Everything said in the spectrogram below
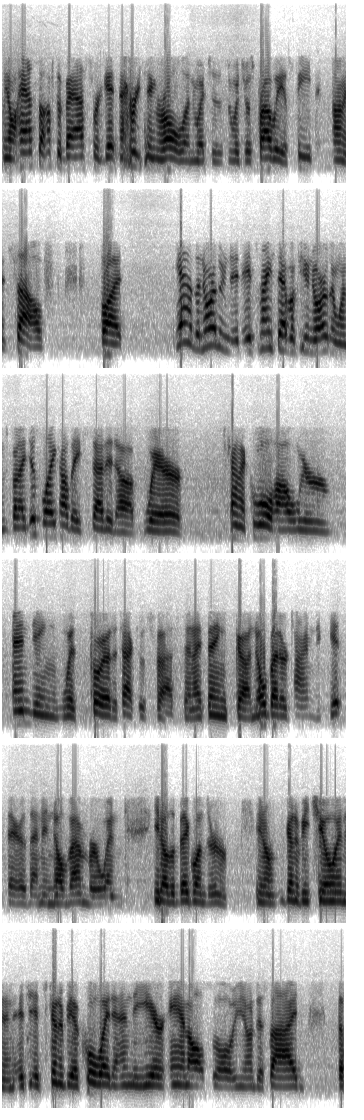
you know, hats off to Bass for getting everything rolling, which is which was probably a feat on itself. But yeah, the Northern, it, it's nice to have a few Northern ones. But I just like how they set it up, where it's kind of cool how we're ending with Toyota Texas Fest, and I think uh, no better time to get there than in November when you know the big ones are you know going to be chewing, and it, it's going to be a cool way to end the year, and also you know decide the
